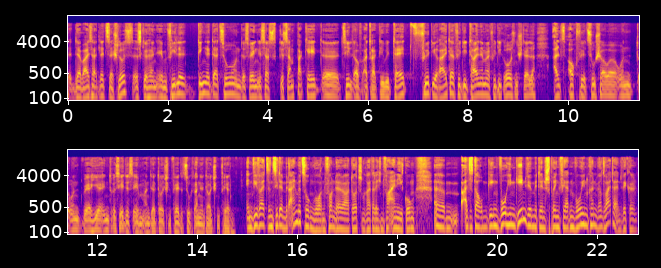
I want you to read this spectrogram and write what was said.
der Weisheit letzter Schluss. Es gehören eben viele Dinge dazu und deswegen ist das Gesamtpaket äh, zielt auf Attraktivität für die Reiter, für die Teilnehmer, für die großen Ställe, als auch für Zuschauer und, und wer hier interessiert ist eben an der deutschen Pferdezucht, an den deutschen Pferden. Inwieweit sind Sie denn mit einbezogen worden von der Deutschen Reiterlichen Vereinigung, ähm, als es darum ging, wohin gehen wir mit den Springpferden, wohin können wir uns weiterentwickeln?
